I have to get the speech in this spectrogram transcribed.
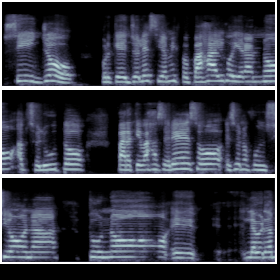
sí yo, porque yo le decía a mis papás algo y era no absoluto, ¿para qué vas a hacer eso? Eso no funciona, tú no, eh, la verdad,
